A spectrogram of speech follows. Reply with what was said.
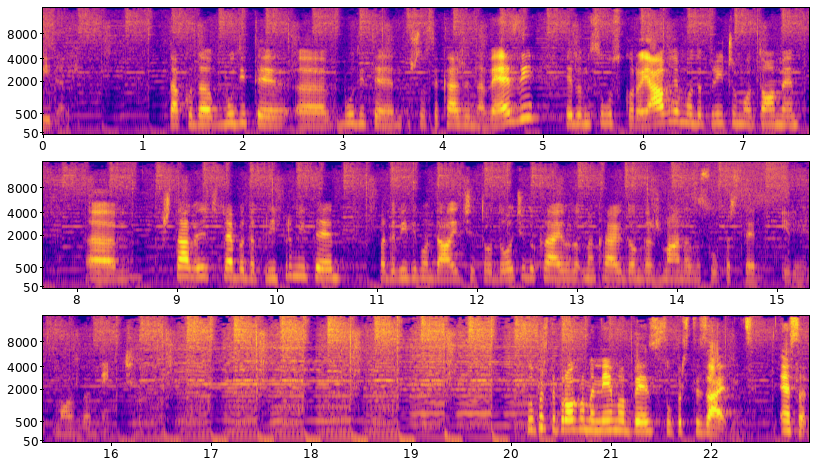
videli. Tako da budite, uh, budite, što se kaže, na vezi, jer vam se uskoro javljamo da pričamo o tome um, šta već treba da pripremite, pa da vidimo da li će to doći do kraju, na kraju do angažmana za Superste ili možda neće. Superste programa nema bez Superste zajednice. E sad,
